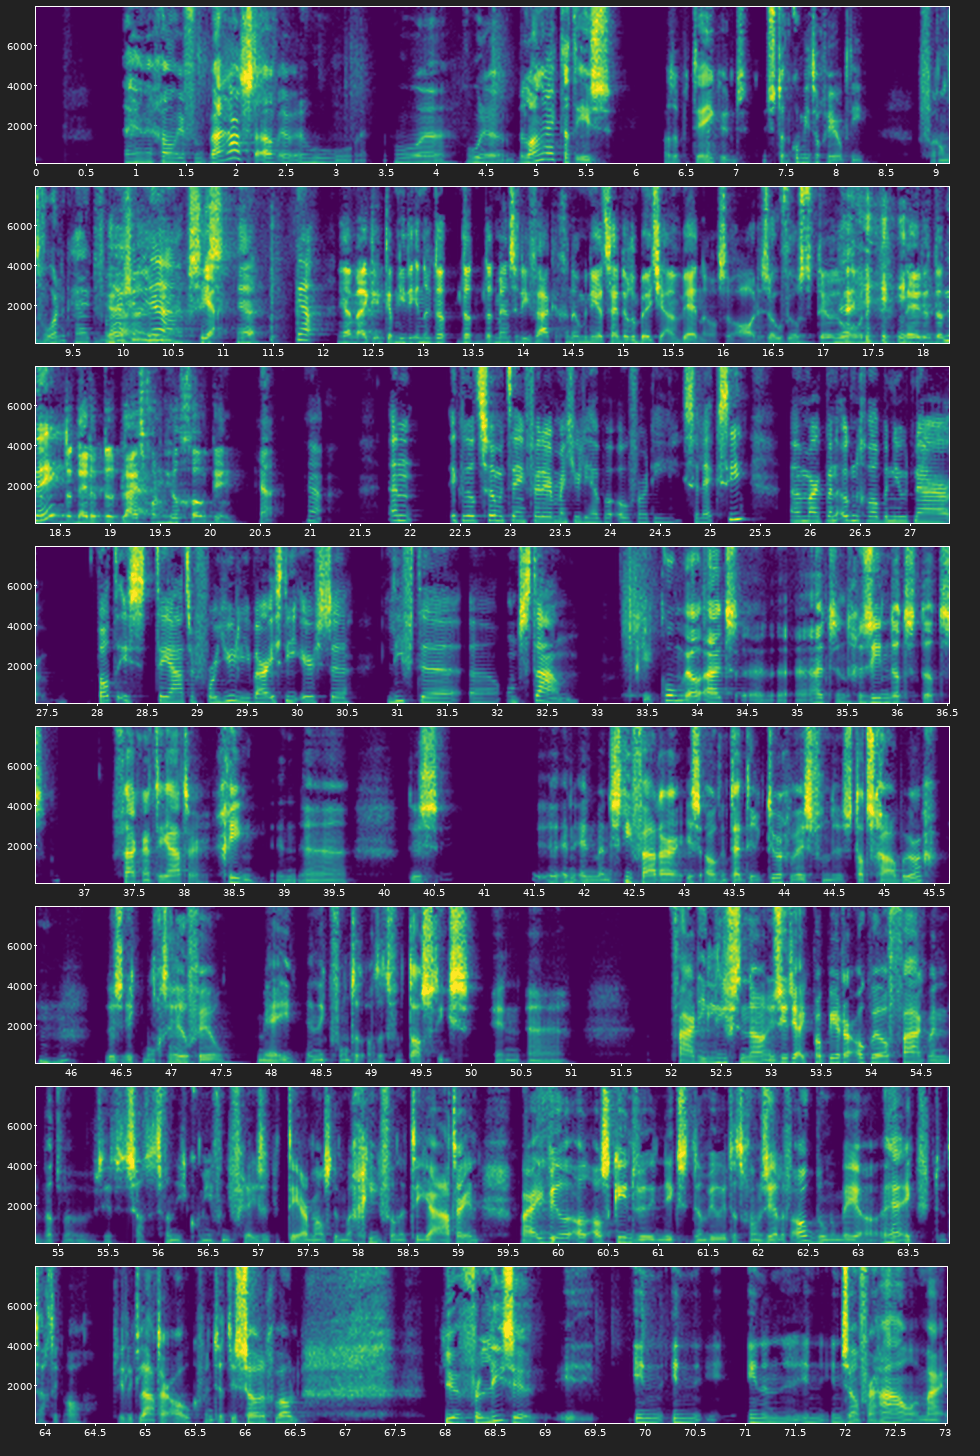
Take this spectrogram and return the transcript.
ben ik gewoon weer verbaasd over hoe, hoe, eh, hoe eh, belangrijk dat is. wat dat betekent. Dus dan kom je toch weer op die verantwoordelijkheid van Ja, de jury. ja, Ja. precies. Ja. Ja, Ja, maar ik, ik heb niet de indruk dat, dat, dat mensen die vaker genomineerd zijn er een beetje aan wennen. Of zo, oh, de zoveelste Theodor. Nee, nee, dat, dat, Nee? Dat, nee dat, dat blijft gewoon een heel groot ding. ja. En ik wil het zo meteen verder met jullie hebben over die selectie. Eh, maar ik ben ook nog wel benieuwd naar wat is theater voor jullie? Waar is die eerste liefde eh, ontstaan? Ik kom wel uit, eh, uit een gezin dat, dat vaak naar theater ging. En, eh, dus, eh, en, en mijn stiefvader is ook een tijd directeur geweest van de stad Schouwburg. Mhm. Dus ik mocht heel veel mee en ik vond het altijd fantastisch. En eh, waar die liefde nou in zit, ja, ik probeer daar ook wel vaak, ben, wat, het is altijd van die, kom je van die vreselijke termen als de magie van het theater. En, maar ik wil, al- als kind wil je niks, dan wil je dat gewoon zelf ook doen. Dan ben je, hè, ik, dacht ik, oh, ik later ook. Want het is zo gewoon, je verliezen in, in, in, een, in, in zo'n verhaal. Maar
